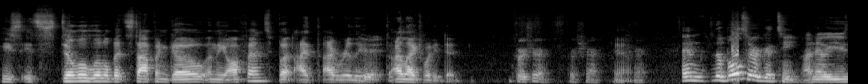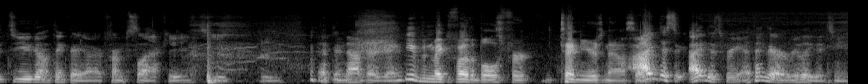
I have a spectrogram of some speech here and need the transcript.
He's it's still a little bit stop and go in the offense, but I I really Yeah. I liked what he did. for sure, for sure, for Yeah. sure. And the Bulls are a good team. I know you you don't think they are from Slack. You, you, you think they're not very good. You've been making fun of the Bulls for ten years now. So I dis- I disagree. I think they're a really good team,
